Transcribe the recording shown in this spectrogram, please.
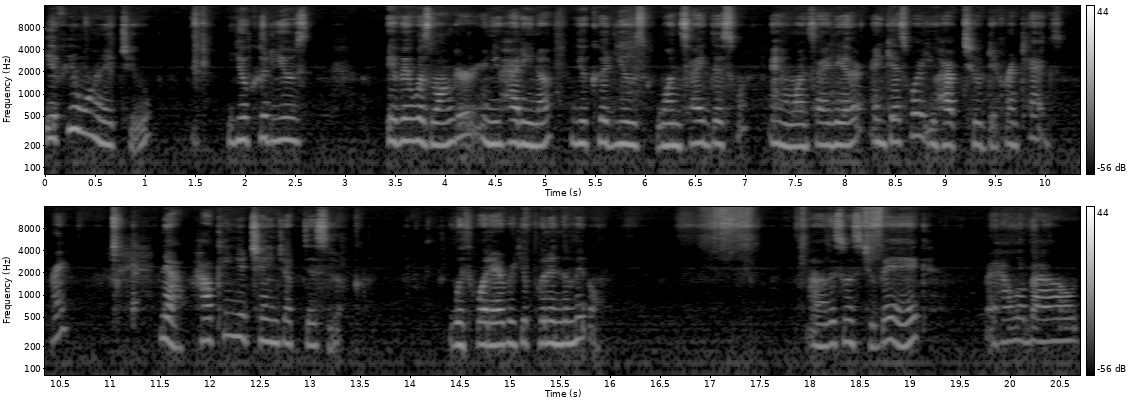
if you wanted to you could use if it was longer and you had enough you could use one side this one and one side the other. And guess what? You have two different tags right? Now how can you change up this look with whatever you put in the middle? Uh, this one's too big but how about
